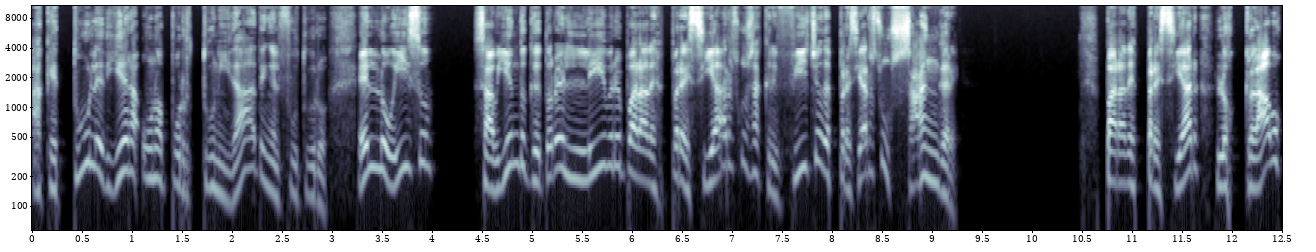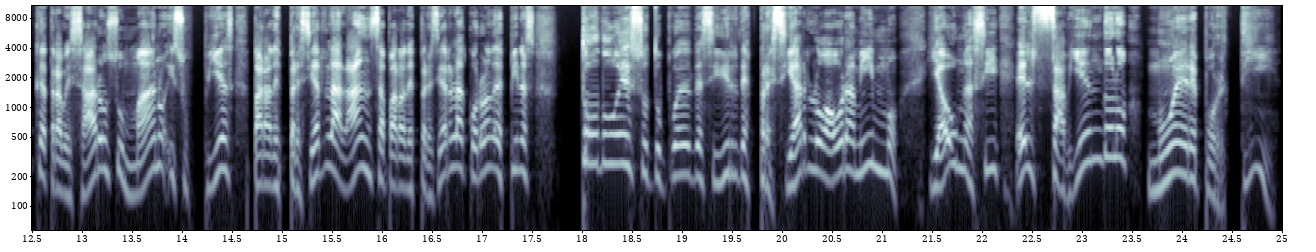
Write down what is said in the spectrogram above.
a que tú le dieras una oportunidad en el futuro. Él lo hizo sabiendo que tú eres libre para despreciar su sacrificio, despreciar su sangre, para despreciar los clavos que atravesaron sus manos y sus pies, para despreciar la lanza, para despreciar la corona de espinas. Todo eso tú puedes decidir despreciarlo ahora mismo y aún así Él sabiéndolo muere por ti.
